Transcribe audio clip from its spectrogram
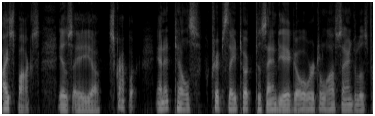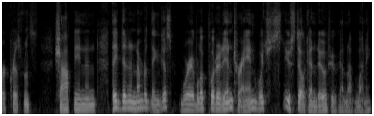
ice box is a uh, scrapbook, and it tells trips they took to San Diego or to Los Angeles for Christmas shopping, and they did a number of things. Just were able to put it in train, which you still can do if you've got enough money,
